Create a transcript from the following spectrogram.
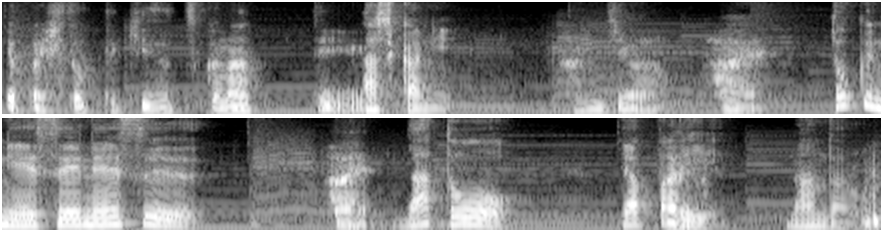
やっぱ人って傷つくなっていう確かに。感じは、はい。特に SNS はい。だとやっぱり、はなんだろう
